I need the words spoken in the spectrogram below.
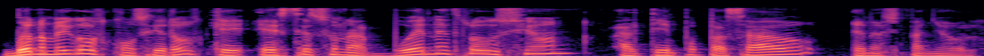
Bueno amigos, considero que esta es una buena introducción al tiempo pasado en español.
